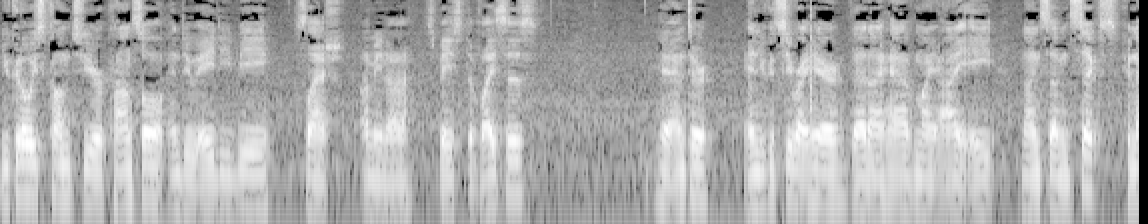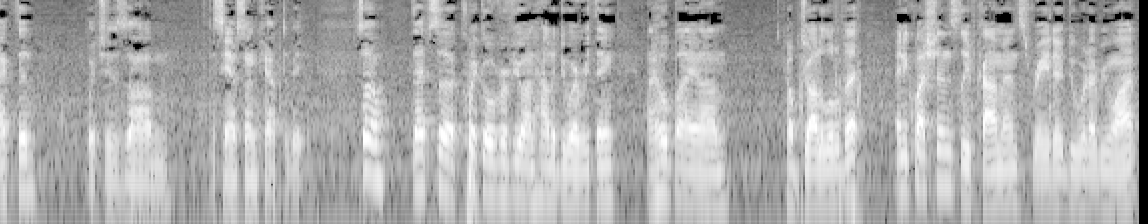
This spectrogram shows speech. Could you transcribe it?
you could always come to your console and do ADB slash I mean uh, space devices. Hit enter, and you can see right here that I have my i8 976 connected, which is um, the Samsung Captivate. So that's a quick overview on how to do everything. I hope I um, helped you out a little bit. Any questions, leave comments, rate it, do whatever you want.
